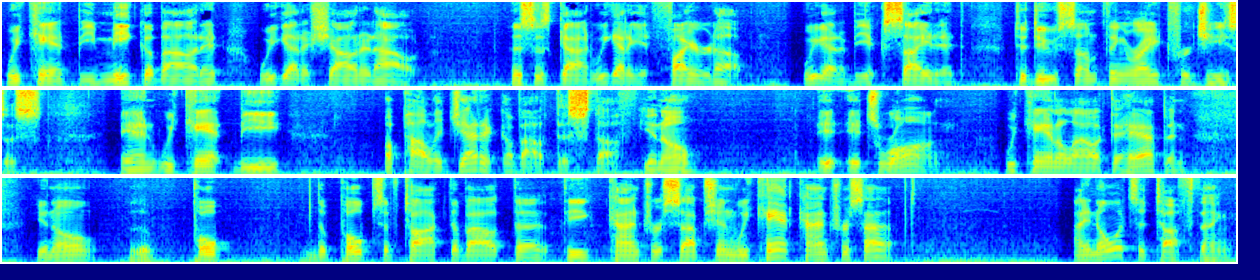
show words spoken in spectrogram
We can't be meek about it. We got to shout it out. This is God. We got to get fired up. We got to be excited to do something right for Jesus. And we can't be apologetic about this stuff, you know? It, it's wrong. We can't allow it to happen. You know, the Pope the popes have talked about the, the contraception. We can't contracept. I know it's a tough thing.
